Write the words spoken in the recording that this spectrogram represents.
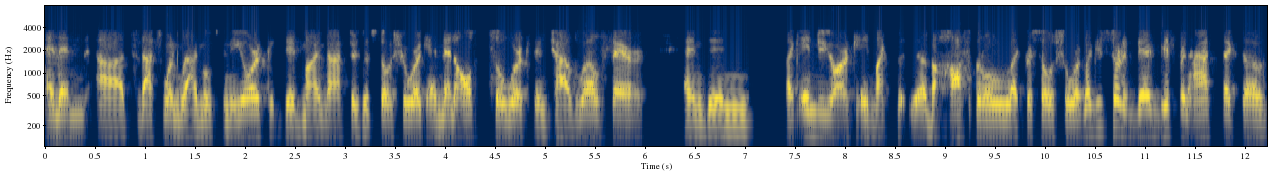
and then, uh, so that's when I moved to New York, did my master's of social work, and then also worked in child welfare and in like in New York in like the, the hospital, like for social work, like just sort of very different aspects of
